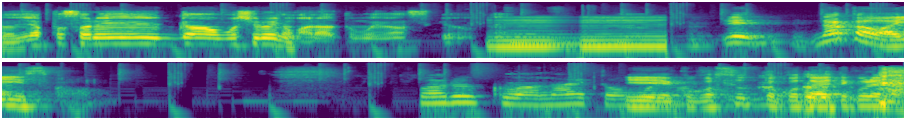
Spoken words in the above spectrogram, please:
うん、やっぱそれが面白いのかなと思いますけどうね。ーん。え、仲はいいんすか？悪くはないと思いえいえ。ここスッと答えてくれない。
